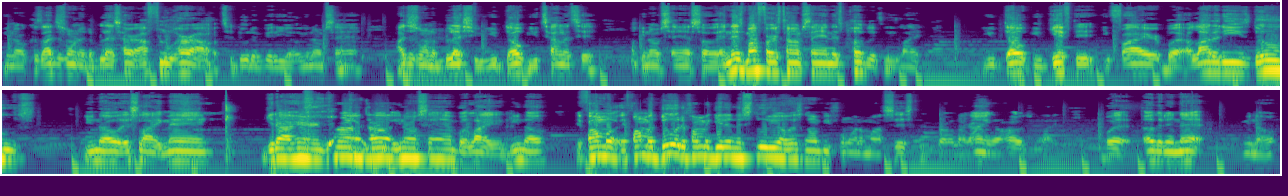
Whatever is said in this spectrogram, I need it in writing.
You know, because I just wanted to bless her. I flew her out to do the video. You know what I'm saying? I just want to bless you. You dope. You talented. You know what I'm saying? So, and this is my first time saying this publicly. Like, you dope. You gifted. You fired. But a lot of these dudes, you know, it's like, man, get out here and grind, dog. You know what I'm saying? But like, you know, if I'm a, if I'm gonna do it, if I'm gonna get in the studio, it's gonna be for one of my sisters, bro. Like, I ain't gonna hold you. Like, but other than that, you know,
